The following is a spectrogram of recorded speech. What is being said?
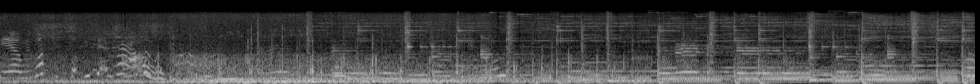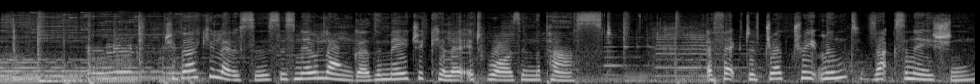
Yeah, we want to stop you getting Tuberculosis is no longer the major killer it was in the past. Effective drug treatment, vaccination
